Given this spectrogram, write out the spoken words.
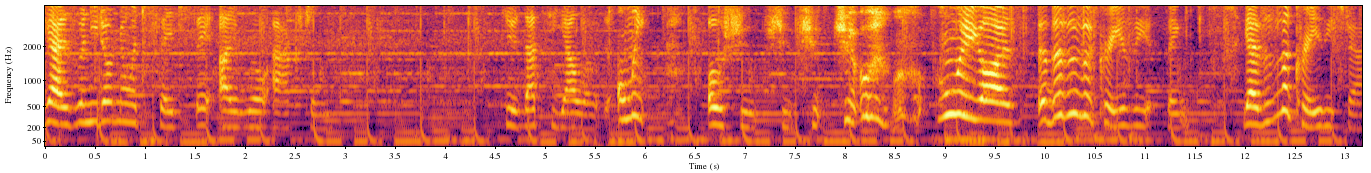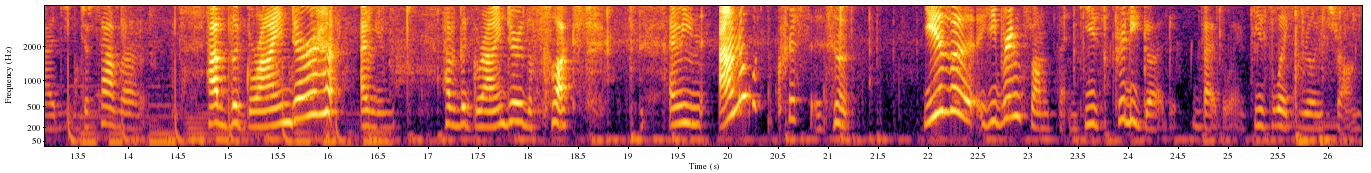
Guys, when you don't know what to say, just say I will actually. Dude, that's yellow. Only, oh shoot, shoot, shoot, shoot. oh my god, this is a crazy thing. Guys, this is a crazy strategy. Just have a, have the grinder, I mean, have the grinder, the flux. I mean, I don't know what Chris is. he is a, he brings something. He's pretty good, by the way. He's like really strong.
